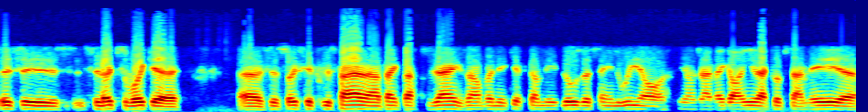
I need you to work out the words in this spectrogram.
c'est là que tu vois que euh, c'est sûr que c'est frustrant en tant que partisan. Exemple, une équipe comme les Blues de Saint-Louis, ils n'ont jamais gagné la Coupe cette année. Euh,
